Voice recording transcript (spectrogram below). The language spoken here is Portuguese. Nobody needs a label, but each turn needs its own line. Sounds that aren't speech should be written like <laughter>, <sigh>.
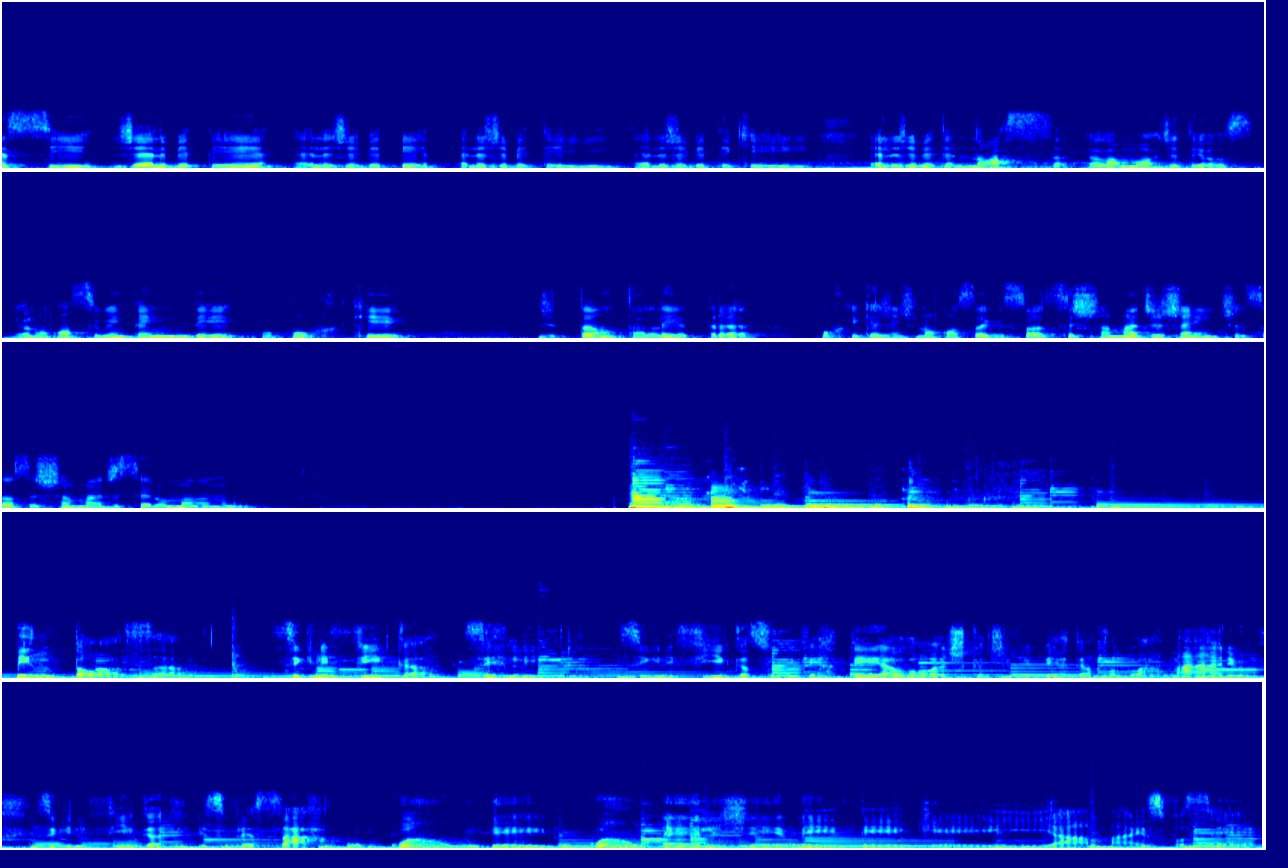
S, GLBT, LGBT, LGBTI, LGBTQI, LGBT. Nossa, pelo amor de Deus, eu não consigo entender o porquê de tanta letra. Por que, que a gente não consegue só se chamar de gente, só se chamar de ser humano? Pintosa significa ser livre, significa subverter a lógica de viver dentro do armário, significa expressar o quão gay, o quão LGBTQIA mais você é.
